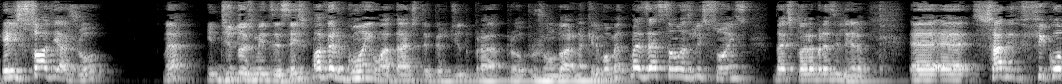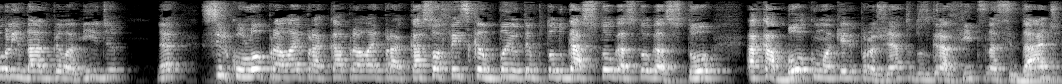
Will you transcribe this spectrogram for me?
Ele só viajou, né, de 2016. Uma vergonha o Haddad ter perdido para o João Dória naquele momento, mas essas são as lições da história brasileira. É, é, sabe, ficou blindado pela mídia, né, circulou para lá e para cá, para lá e para cá, só fez campanha o tempo todo, gastou, gastou, gastou, acabou com aquele projeto dos grafites na cidade.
